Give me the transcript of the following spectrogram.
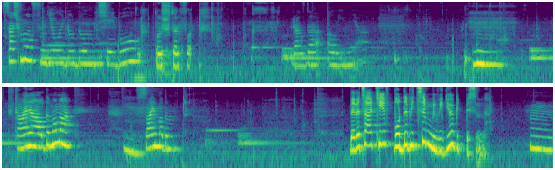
saçma olsun diye uydurduğum bir şey bu. Dur şu tarafa. Biraz da alayım ya. Üç tane aldım ama saymadım. Mehmet Akif burada bitsin mi video bitmesin mi? Hmm.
